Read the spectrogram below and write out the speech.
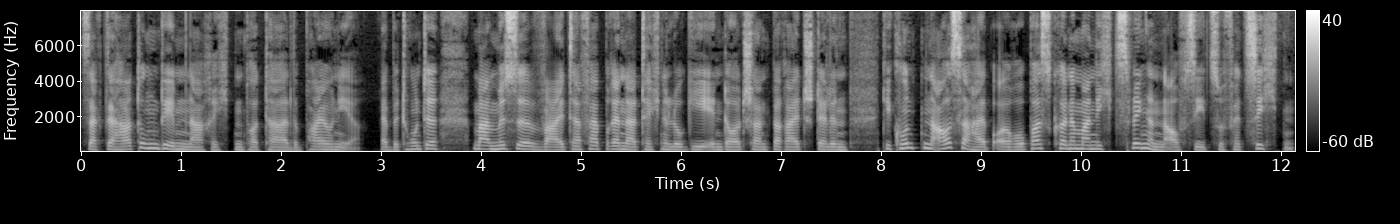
sagte Hartung dem Nachrichtenportal The Pioneer. Er betonte, man müsse weiter Verbrennertechnologie in Deutschland bereitstellen. Die Kunden außerhalb Europas könne man nicht zwingen, auf sie zu verzichten.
